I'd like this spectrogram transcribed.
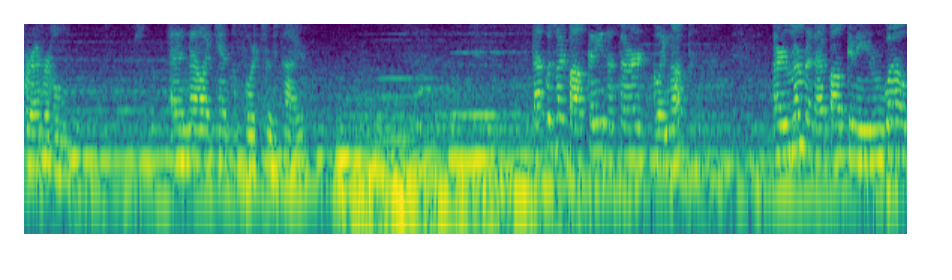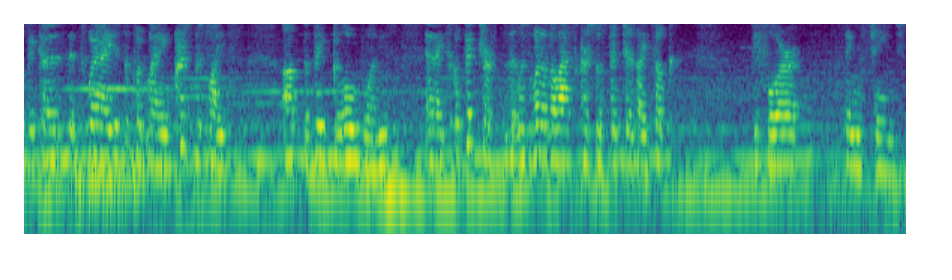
forever home. And now I can't afford to retire. That was my balcony, the third going up. I remember that balcony well because it's where I used to put my Christmas lights up, the big globe ones. And I took a picture. That was one of the last Christmas pictures I took before things changed.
